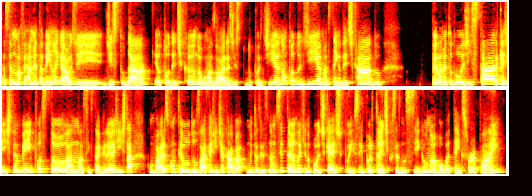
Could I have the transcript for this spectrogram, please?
Está sendo uma ferramenta bem legal de, de estudar. Eu estou dedicando algumas horas de estudo por dia, não todo dia, mas tenho dedicado. Pela metodologia STAR, que a gente também postou lá no nosso Instagram. A gente está com vários conteúdos lá que a gente acaba muitas vezes não citando aqui no podcast, por isso é importante que vocês nos sigam no arroba Thanks for Applying.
